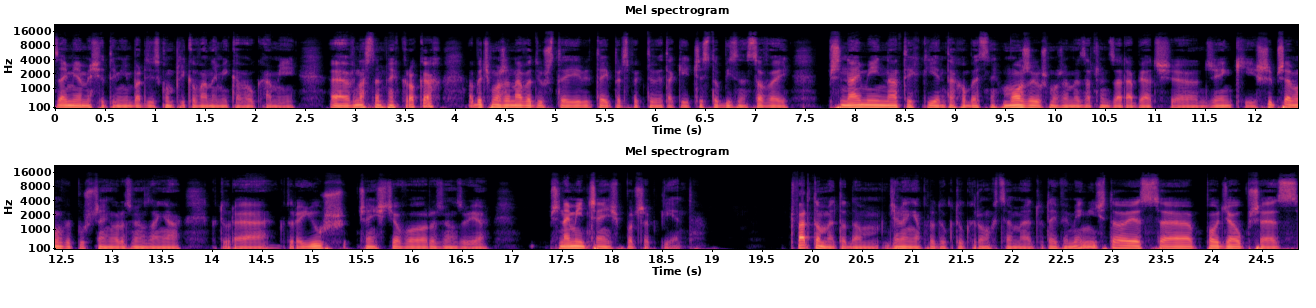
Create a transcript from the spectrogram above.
Zajmiemy się tymi bardziej skomplikowanymi kawałkami e, w następnych krokach, a być może nawet już tej, tej perspektywy takiej czysto biznesowej, przynajmniej na tych klientach obecnych, może już możemy zacząć zarabiać e, dzięki szybszemu wypuszczeniu rozwiązania, które, które już częściowo rozwiązuje przynajmniej część potrzeb klienta. Czwartą metodą dzielenia produktu, którą chcemy tutaj wymienić, to jest e, podział przez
